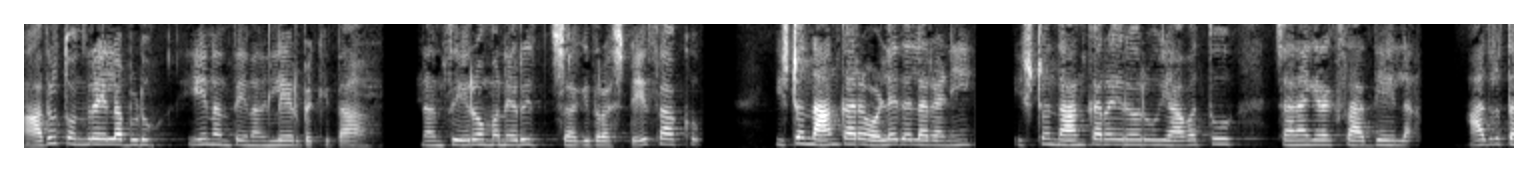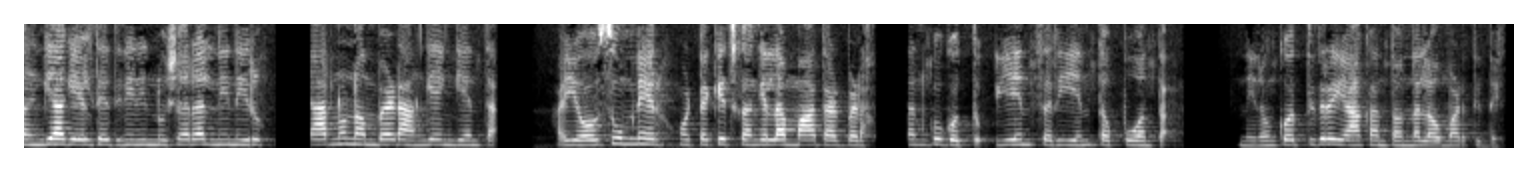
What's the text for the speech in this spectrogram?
ಆದರೂ ತೊಂದರೆ ಇಲ್ಲ ಬಿಡು. ಏನಂತೆ ನಾನು ಇಲ್ಲೇ ಇರಬೇಕಿತ್ತಾ? ನಾನು ಸೇರೋ ಮನೆ ರಿಚ್ ಆಗಿದ್ರು ಅಷ್ಟೇ ಸಾಕು. ಇಷ್ಟೊಂದು ಅಹಂಕಾರ ಒಳ್ಳೇದಲ್ಲ ರಾಣಿ. ಇಷ್ಟೊಂದು ಅಹಂಕಾರ ಇರೋರು ಯಾವತ್ತೂ ಚೆನ್ನಾಗಿರಕ್ಕೆ ಸಾಧ್ಯ ಇಲ್ಲ. ಆದರೂ ತಂಗಿಯಾಗಿ ಹೇಳ್ತಾ ಇದ್ದೀನಿ ನಿನ್ನ ಹುಷಾರಲ್ಲಿ ಇರು. ಯಾರನ್ನೂ ನಂಬೇಡ ಹಂಗೆ ಹಂಗೆ ಅಂತ. ಅಯ್ಯೋ ಸುಮ್ಮನೆ ಇರು. ಹೊಟ್ಟೆ ಕೆಚ್ಕಂಗೆಲ್ಲ ಮಾತಾಡಬೇಡ. ನನಗೂ ಗೊತ್ತು. ಏನು ಸರಿ, ಏನು ತಪ್ಪು ಅಂತ. ನಿನಗೆ ಗೊತ್ತಿದ್ರೆ ಯಾಕಂತ ಲವ್ ಮಾಡ್ತಿದ್ದೆ.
